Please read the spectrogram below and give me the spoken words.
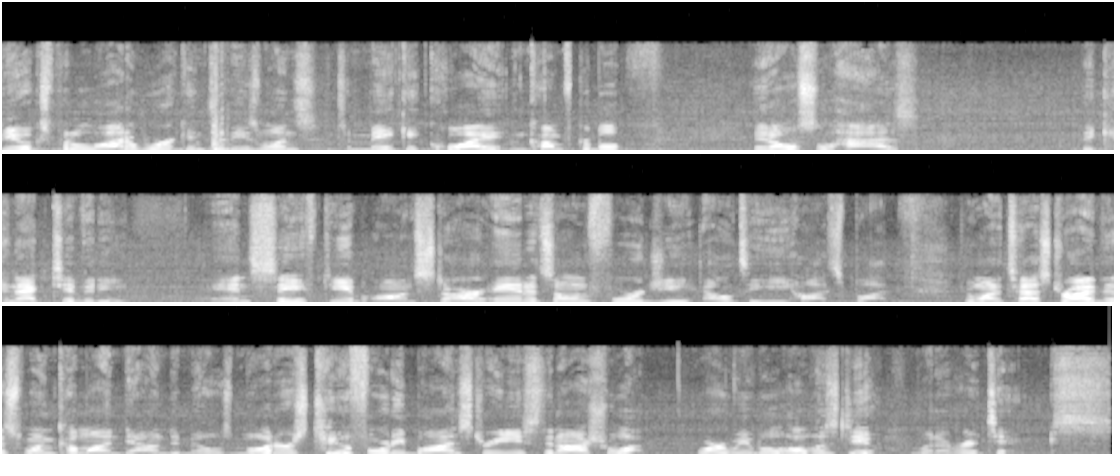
Buick's put a lot of work into these ones to make it quiet and comfortable. It also has the connectivity and safety of OnStar and its own 4G LTE hotspot. If you want to test drive this one, come on down to Mills Motors, 240 Bond Street East in Oshawa, where we will always do whatever it takes.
